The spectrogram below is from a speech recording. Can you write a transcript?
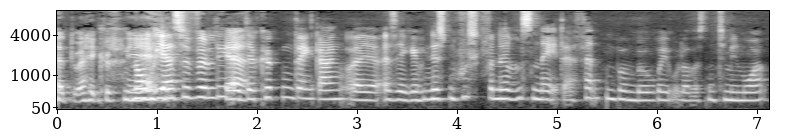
at du har købt den i... Nå, ja, selvfølgelig, Ja. ja. at jeg købte den dengang, og jeg, altså, jeg kan næsten huske fornemmelsen af, da jeg fandt den på en bogreol, og var sådan til min mor,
